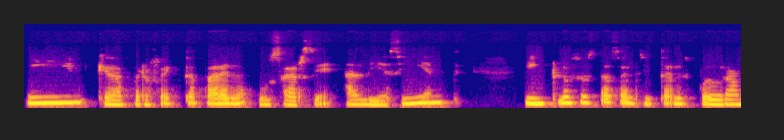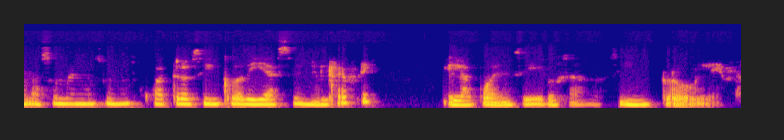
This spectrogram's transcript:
y queda perfecta para usarse al día siguiente. Incluso esta salsita les puede durar más o menos unos 4 o 5 días en el refri y la pueden seguir usando sin problema.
